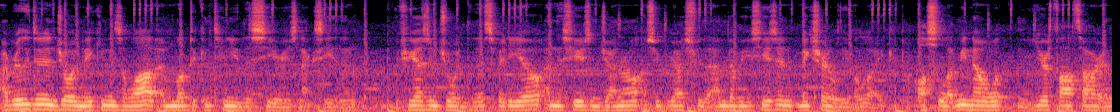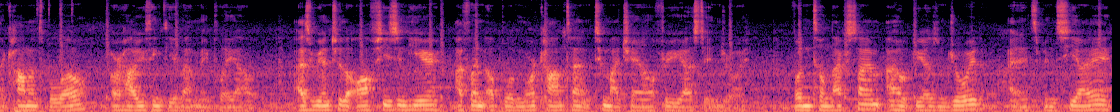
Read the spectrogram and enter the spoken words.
I really did enjoy making these a lot and love to continue this series next season. If you guys enjoyed this video and the series in general as we progress through the MW season, make sure to leave a like. Also let me know what your thoughts are in the comments below or how you think the event may play out. As we enter the off season here, I plan to upload more content to my channel for you guys to enjoy. But until next time, I hope you guys enjoyed, and it's been CIA.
